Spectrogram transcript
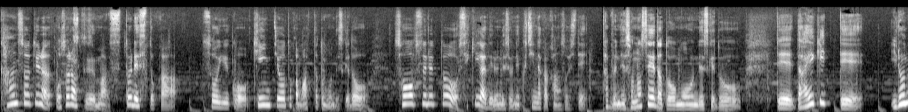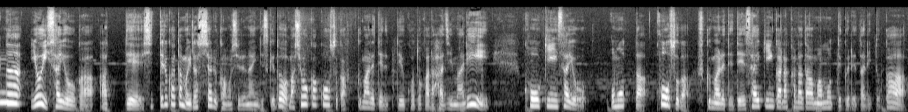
乾燥っていうのはおそらくまあストレスとかそういうこう緊張とかもあったと思うんですけどそうすると咳が出るんですよね口の中乾燥して。多分ねそのせいだと思うんですけどで唾液っていろんな良い作用があって知ってる方もいらっしゃるかもしれないんですけど、まあ、消化酵素が含まれてるっていうことから始まり抗菌作用を持った酵素が含まれてて細菌から体を守ってくれたりとか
